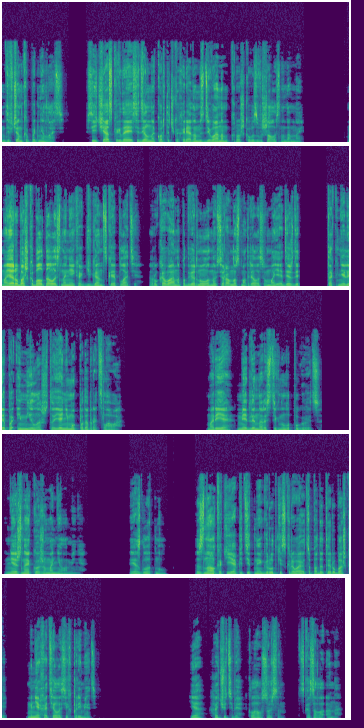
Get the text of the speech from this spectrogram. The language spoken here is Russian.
Девчонка поднялась. Сейчас, когда я сидел на корточках рядом с диваном, крошка возвышалась надо мной. Моя рубашка болталась на ней, как гигантское платье. Рукава она подвернула, но все равно смотрелась в моей одежде так нелепо и мило, что я не мог подобрать слова. Мария медленно расстегнула пуговицы. Нежная кожа манила меня. Я сглотнул. Знал, какие аппетитные грудки скрываются под этой рубашкой. Мне хотелось их примять. «Я хочу тебя, Клаус Ольсон», — сказала она.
